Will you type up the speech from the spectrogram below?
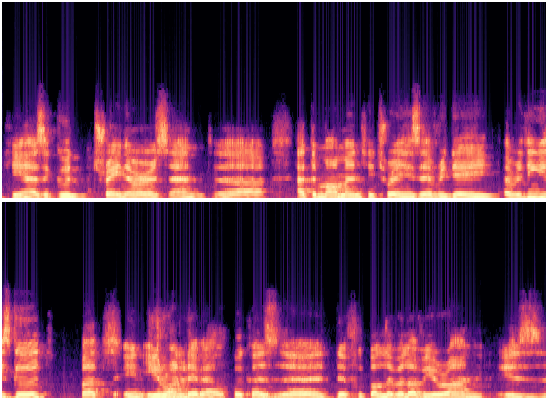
he has a good trainers and uh, at the moment he trains every day everything is good but in Iran level because uh, the football level of Iran is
